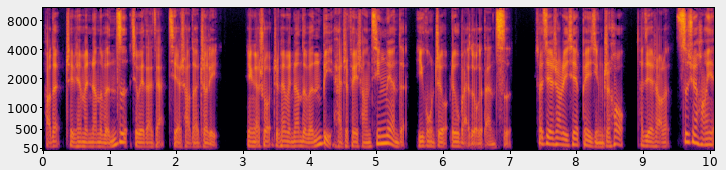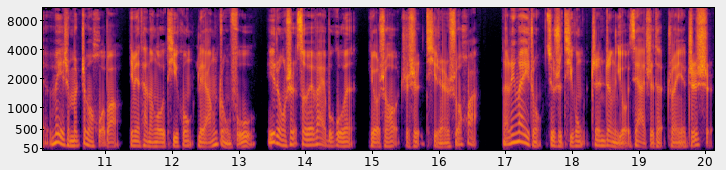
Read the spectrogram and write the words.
好的，这篇文章的文字就为大家介绍到这里。应该说，这篇文章的文笔还是非常精炼的，一共只有六百多个单词。在介绍了一些背景之后，他介绍了咨询行业为什么这么火爆，因为它能够提供两种服务，一种是作为外部顾问，有时候只是替人说话；那另外一种就是提供真正有价值的专业知识。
